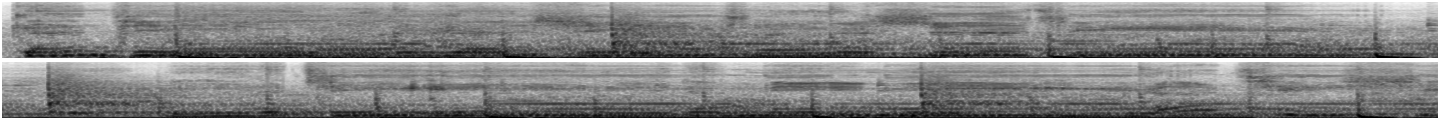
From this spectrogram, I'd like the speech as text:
我的感情，我的任性，穿越世纪。你的记忆，你的秘密依然清晰。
